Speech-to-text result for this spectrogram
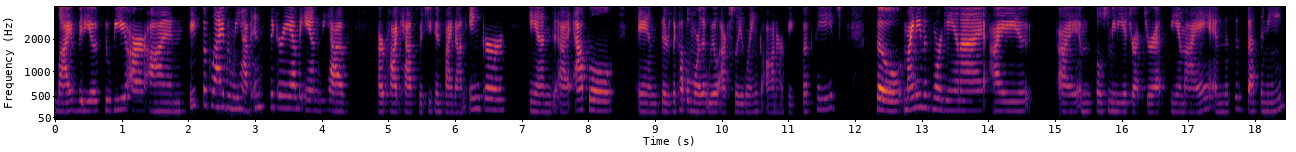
live videos. So we are on Facebook Live and we have Instagram and we have our podcast, which you can find on Anchor and uh, Apple. And there's a couple more that we'll actually link on our Facebook page. So my name is Morgana. I I am the social media director at CMI, and this is Bethany.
